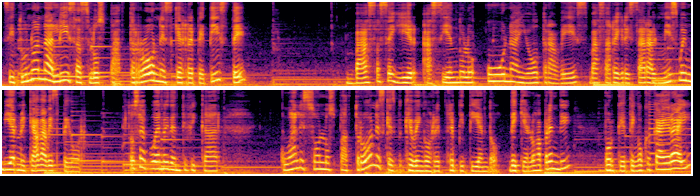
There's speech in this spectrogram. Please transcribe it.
Si tú no analizas los patrones que repetiste, vas a seguir haciéndolo una y otra vez, vas a regresar al mismo invierno y cada vez peor. Entonces es bueno identificar cuáles son los patrones que, vengo repitiendo, de quién los aprendí, por qué tengo que caer ahí,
